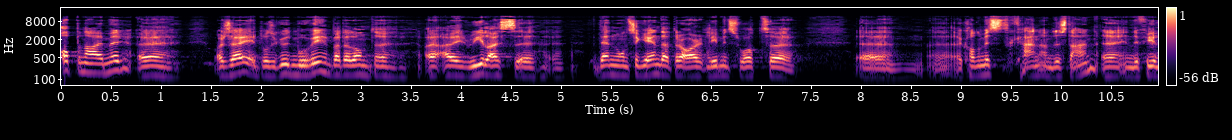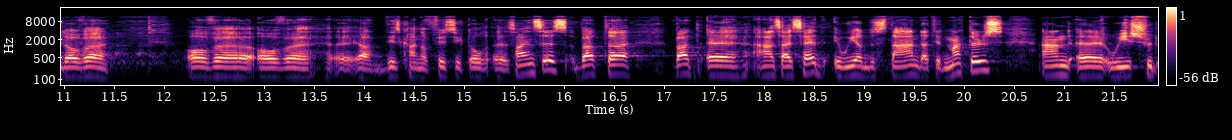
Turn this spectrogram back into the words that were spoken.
Oppenheimer I say it was a good movie, but I don't. Uh, I, realize uh, then once again that there are limits what uh, economists can understand in the field of of, of yeah, these kind of physical sciences. But but as I said, we understand that it matters, and we should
